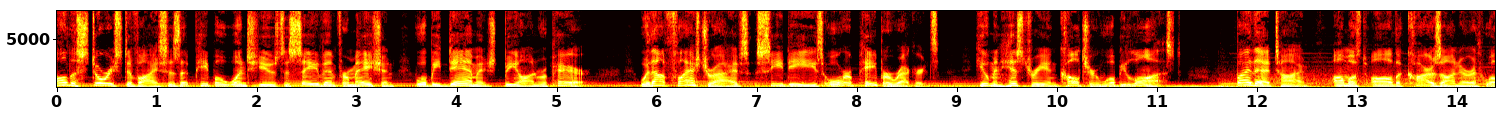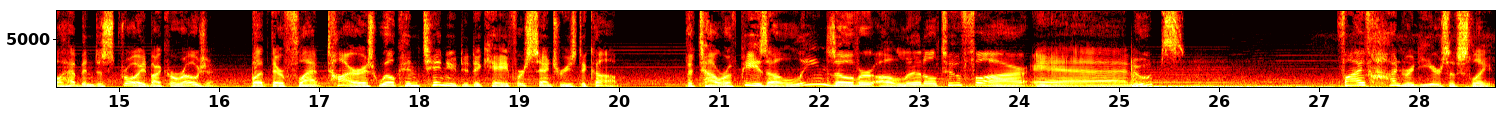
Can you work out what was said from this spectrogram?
All the storage devices that people once used to save information will be damaged beyond repair. Without flash drives, CDs, or paper records, human history and culture will be lost. By that time, almost all the cars on Earth will have been destroyed by corrosion but their flat tires will continue to decay for centuries to come. The Tower of Pisa leans over a little too far and oops. 500 years of sleep.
